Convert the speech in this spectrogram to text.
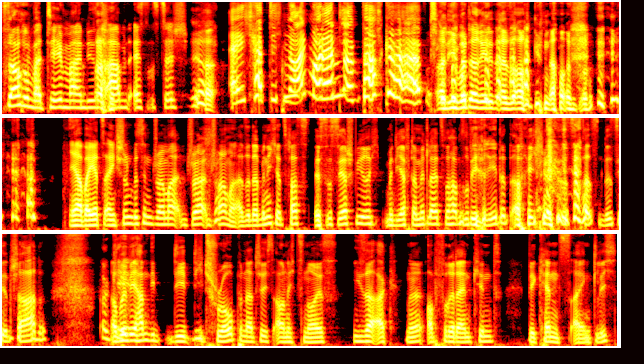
Ist auch immer Thema an diesem Abendessenstisch. Ja, Ey, ich hab dich neun Monate im Bauch gehabt. und die Mutter redet also auch genau so. Ja, aber jetzt eigentlich schon ein bisschen Drama, Dra Drama. Also da bin ich jetzt fast. Es ist sehr schwierig, mit Jefta Mitleid zu haben, so wie er redet, aber ich finde das fast ein bisschen schade. Okay. Aber wir haben die, die, die Trope natürlich ist auch nichts Neues. Isaak, ne? Opfere dein Kind. Wir kennen's eigentlich.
